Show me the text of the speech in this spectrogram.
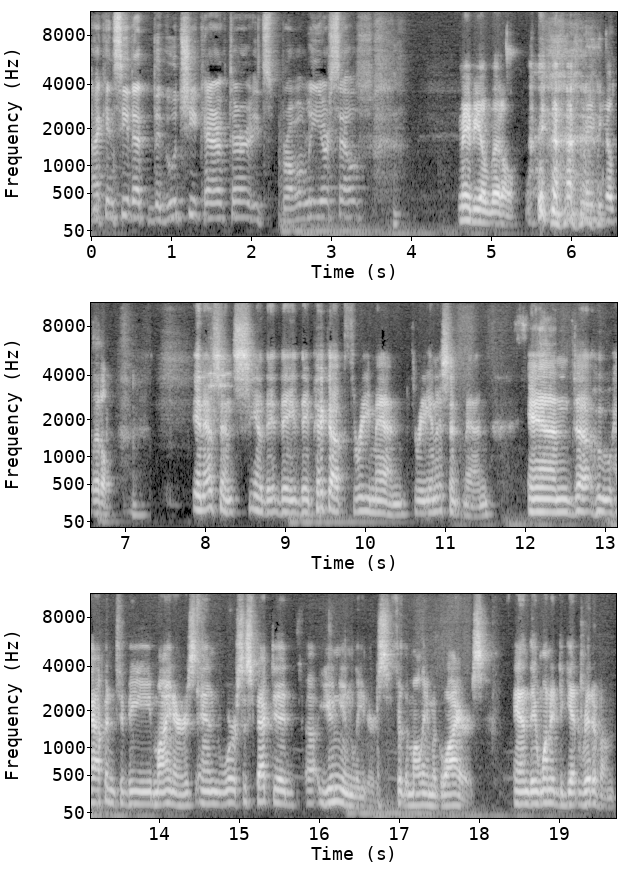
I can see that the Gucci character, it's probably yourself. maybe a little maybe a little in essence you know they, they, they pick up three men three innocent men and uh, who happened to be miners and were suspected uh, union leaders for the molly maguires and they wanted to get rid of them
